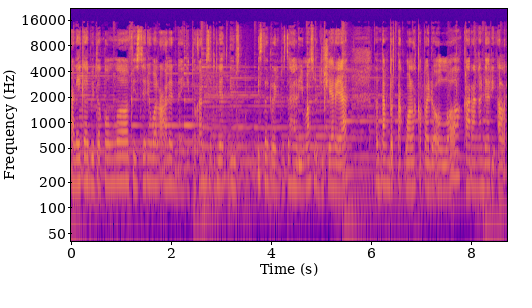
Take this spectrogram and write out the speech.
Alaika bi taqwallah fi sirri wal alan. Nah, gitu kan bisa dilihat di Instagram Ustazah Halimah sudah di-share ya tentang bertakwalah kepada Allah karangan dari Al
